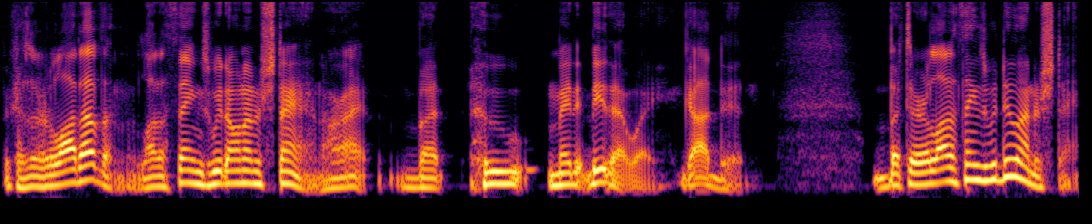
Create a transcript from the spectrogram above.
Because there are a lot of them, a lot of things we don't understand, all right? But who made it be that way? God did. But there are a lot of things we do understand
